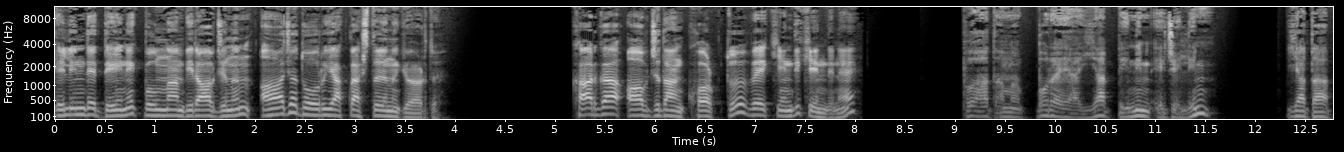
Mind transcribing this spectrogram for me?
elinde değnek bulunan bir avcının ağaca doğru yaklaştığını gördü. Karga avcıdan korktu ve kendi kendine, ''Bu adamı buraya ya benim ecelim ya da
